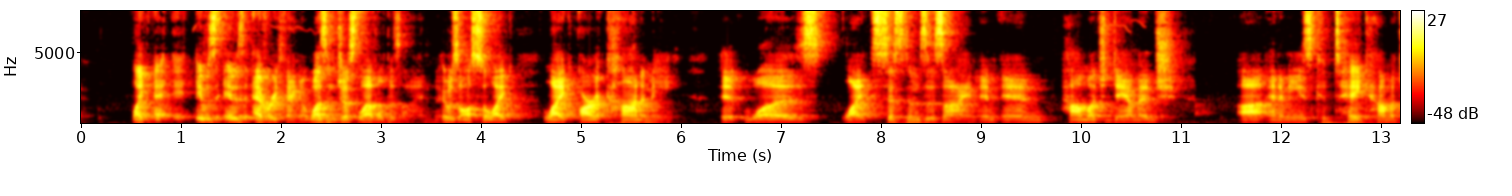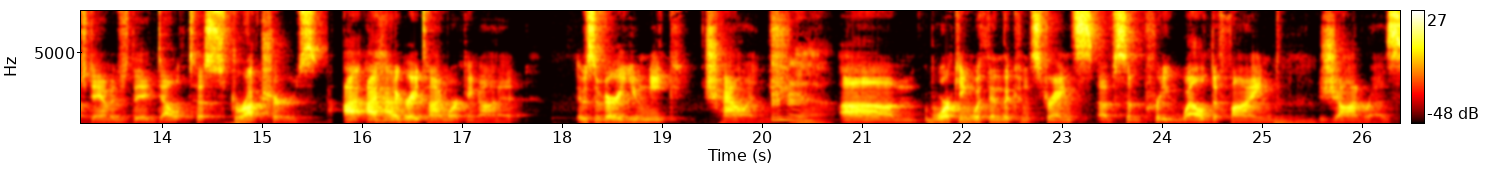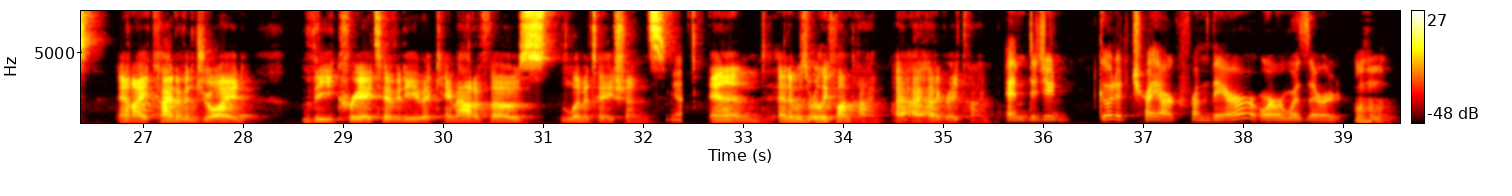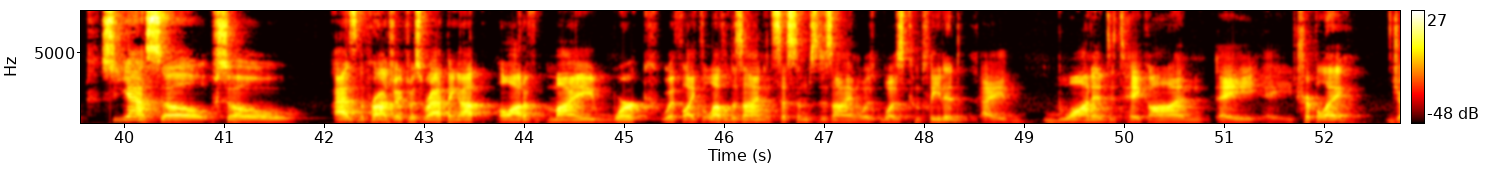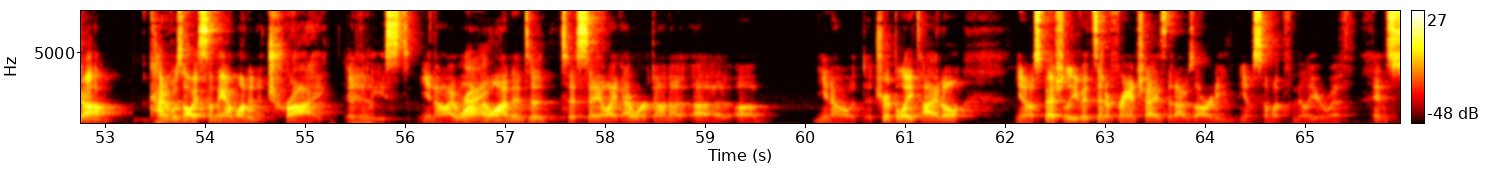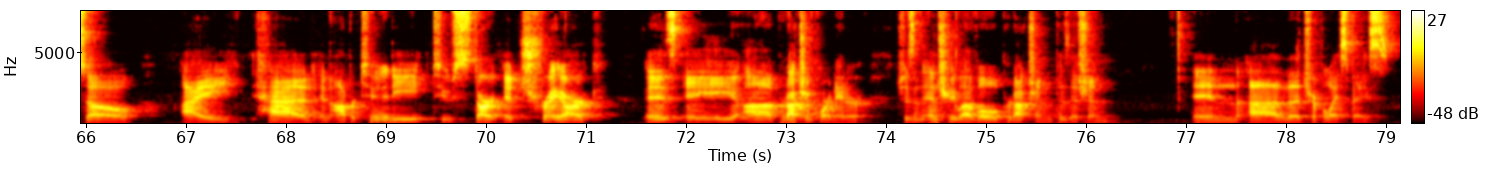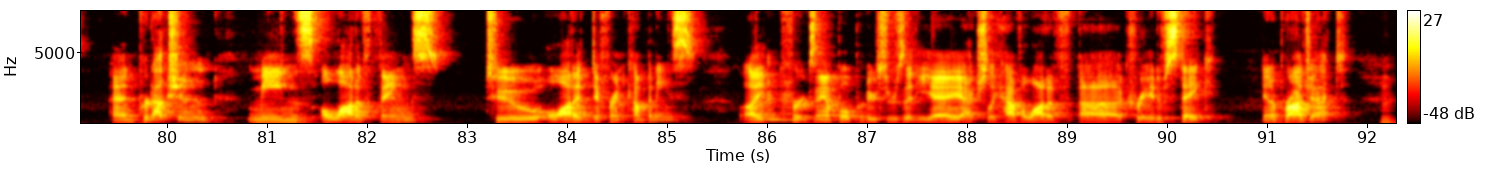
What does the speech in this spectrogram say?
Like it, it was, it was everything. It wasn't just level design. It was also like like our economy. It was like systems design and and how much damage uh, enemies could take, how much damage they dealt to structures. I, I had a great time working on it. It was a very unique challenge Yeah. um, working within the constraints of some pretty well defined genres. And I kind of enjoyed the creativity that came out of those limitations. Yeah. And and it was a really fun time. I, I had a great time. and did you go to Treyarch from there, or was there? Mm-hmm. So yeah, so so as the project was wrapping up, a lot of my work with like the level design and systems design was, was completed. I wanted to take on a a AAA job. Kind of was always something I wanted to try at least. You know, I want I wanted to to say like I worked on a, a, a you know a AAA title. You know, especially if it's in a franchise that I was already you know somewhat familiar with, and so I had an opportunity to start at Treyarch as a uh, production coordinator, which is an entry level production position in uh, the AAA space. And production means a lot of things to a lot of different companies. Like, for example, producers at EA actually have a lot of uh, creative stake in a project.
